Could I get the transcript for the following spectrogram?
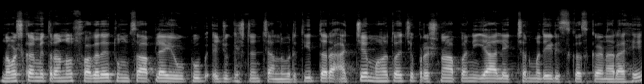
नमस्कार मित्रांनो स्वागत आहे तुमचं आपल्या यूट्यूब एज्युकेशनल चॅनलवरती तर आजचे महत्त्वाचे प्रश्न आपण या लेक्चरमध्ये डिस्कस करणार आहे.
